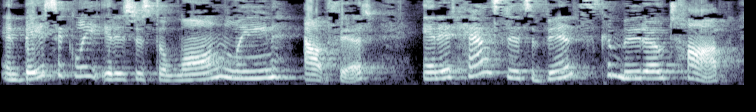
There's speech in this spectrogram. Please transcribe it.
And basically it is just a long, lean outfit. And it has this Vince Camuto top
